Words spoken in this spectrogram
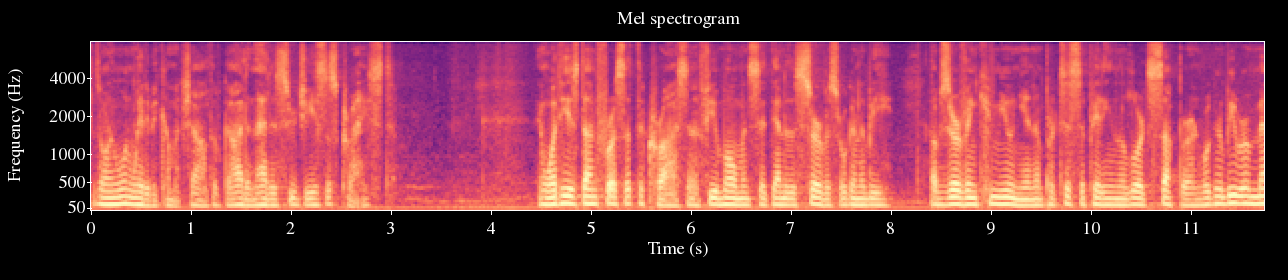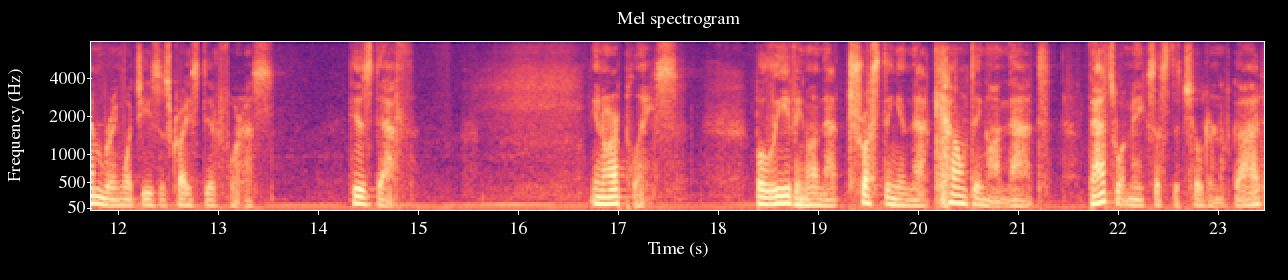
There's only one way to become a child of God, and that is through Jesus Christ. And what he has done for us at the cross. In a few moments at the end of the service, we're going to be observing communion and participating in the Lord's Supper, and we're going to be remembering what Jesus Christ did for us his death in our place, believing on that, trusting in that, counting on that. That's what makes us the children of God.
